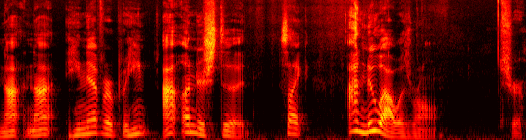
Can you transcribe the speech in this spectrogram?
Not not he never he I understood. It's like I knew I was wrong. Sure.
